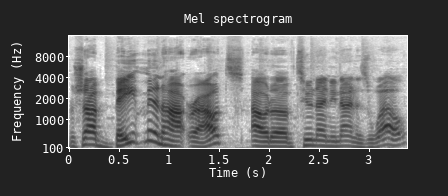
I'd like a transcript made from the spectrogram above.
Rashod Bateman hot routes out of 299 as well.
